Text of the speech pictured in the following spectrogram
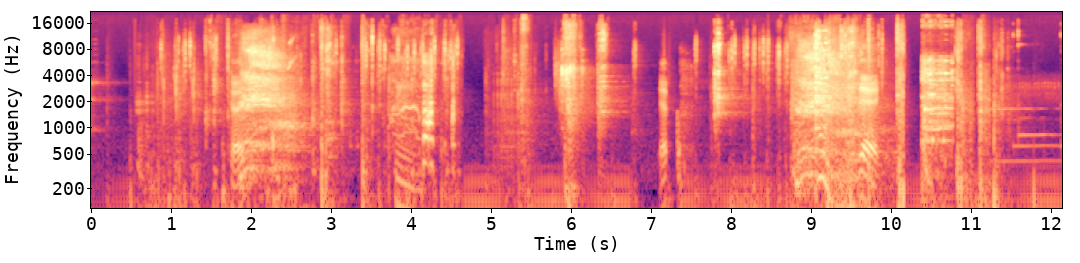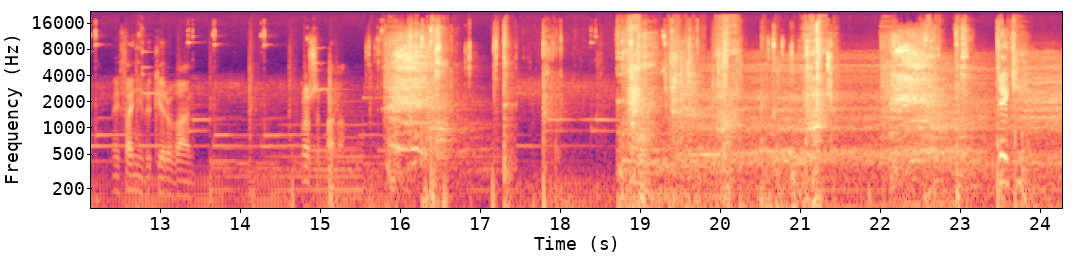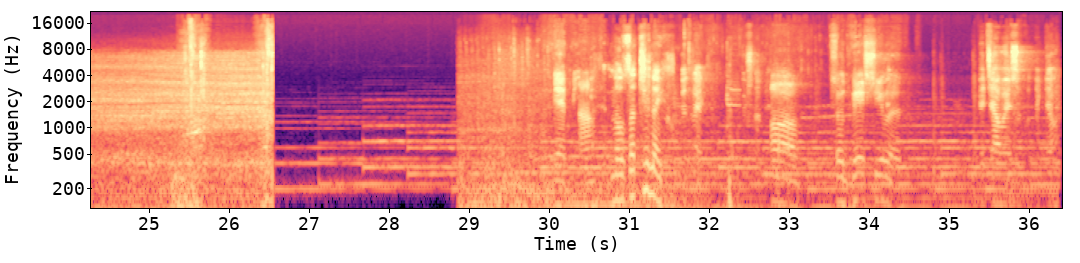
Okej. Hmm. Yep. Kurde! No i. Proszę pana. Dzięki! Zaczynaj Piotrek. Już na O, są dwie siły. Wiedziałeś, że to tak działa?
